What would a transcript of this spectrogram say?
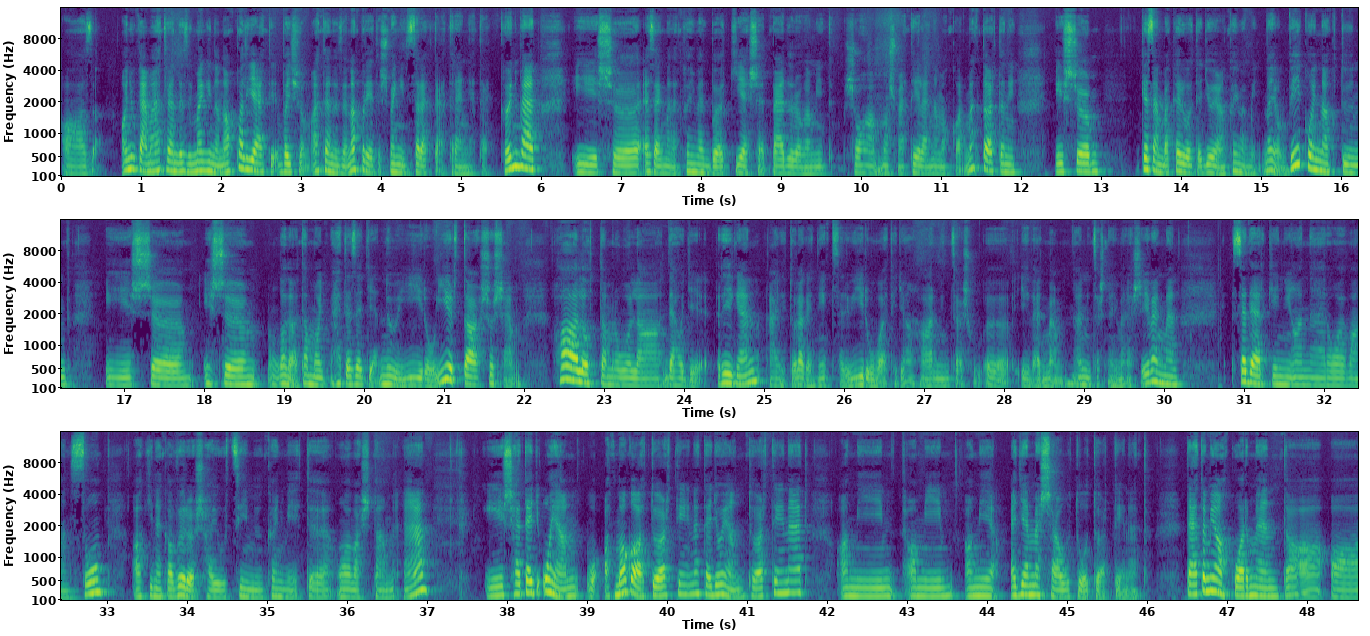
az anyukám átrendezi megint a nappaliát, vagyis átrendezi a nappaliát, és megint szelektált rengeteg könyvet, és ezekben a könyvekből kiesett pár dolog, amit soha most már tényleg nem akar megtartani, és kezembe került egy olyan könyv, ami nagyon vékonynak tűnt, és, és gondoltam, hogy hát ez egy ilyen női író írta, sosem hallottam róla, de hogy régen állítólag egy népszerű író volt így a 30-as években, 30-as, 40-es években. Szederkényi Annáról van szó, akinek a Vöröshajú című könyvét olvastam el, és hát egy olyan, a maga a történet egy olyan történet, ami, ami, ami egy ilyen meseautó történet. Tehát ami akkor ment a, a,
